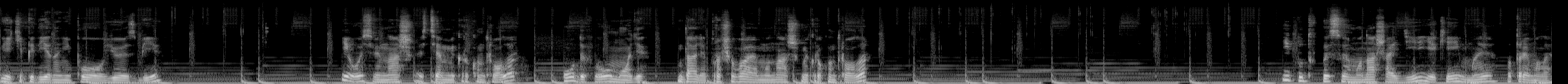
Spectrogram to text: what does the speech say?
які під'єднані по USB. І ось він наш STM мікроконтролер у DFO моді. Далі прошиваємо наш мікроконтролер. І тут вписуємо наш ID, який ми отримали.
